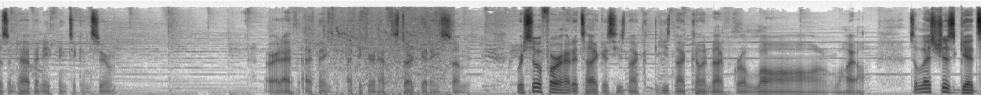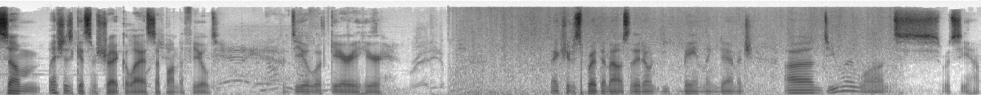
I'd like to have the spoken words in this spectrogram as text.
Doesn't have anything to consume. Alright, I, th I, think I think you're gonna have to start getting some. We're so far ahead of Tychus, he's not he's not coming back for a long while. So let's just get some let's just get some Strike Goliaths up on the field to deal with Gary here. Make sure to spread them out so they don't eat Baneling damage. Uh, do I want... Let's see how...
